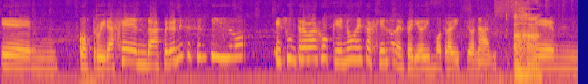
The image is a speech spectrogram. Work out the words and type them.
em, construir agendas, pero en ese sentido es un trabajo que no es ajeno del periodismo tradicional. Em,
